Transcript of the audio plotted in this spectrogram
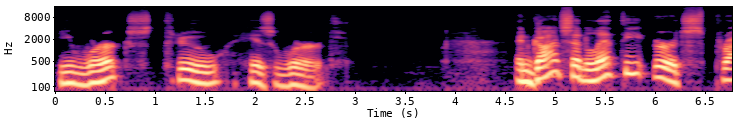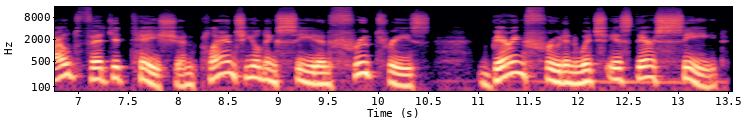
He works through His word. And God said, Let the earth sprout vegetation, plants yielding seed, and fruit trees bearing fruit in which is their seed,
